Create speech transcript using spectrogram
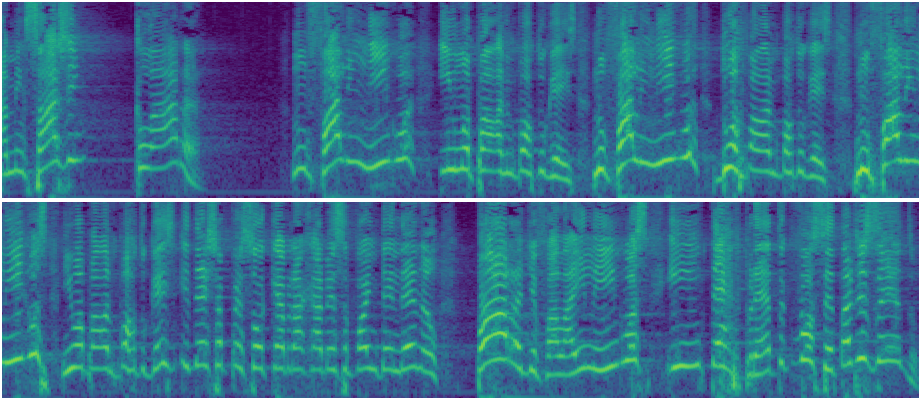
a mensagem clara. Não fale em língua e uma palavra em português. Não fale em língua, duas palavras em português. Não fale em línguas e uma palavra em português e deixa a pessoa quebrar a cabeça para entender, não. Para de falar em línguas e interpreta o que você está dizendo.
